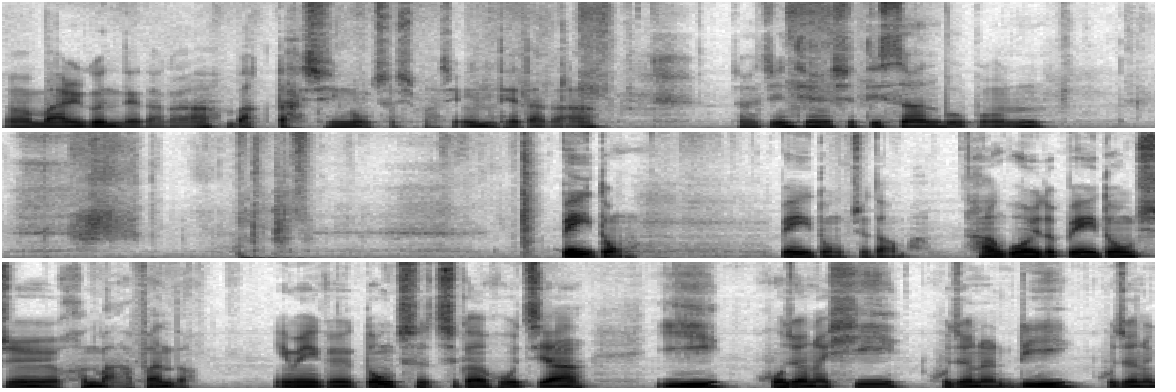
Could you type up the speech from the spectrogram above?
어, 맑은 데다가 막다 싱롱츠 시바시 은 데다가 자, 今天是第三部分 被动 被动知道吗韩国语的被动是很麻烦的因为个动词词干后加一或者呢 he 或者呢 li 或者呢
